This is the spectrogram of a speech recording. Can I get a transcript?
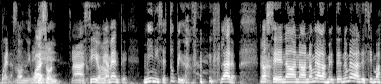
Bueno, son iguales. ¿qué son? Claro, Y sí, no. obviamente. Minis estúpidos. claro. No Claro. sé, no, no, no me hagas meter, no me hagas decir más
